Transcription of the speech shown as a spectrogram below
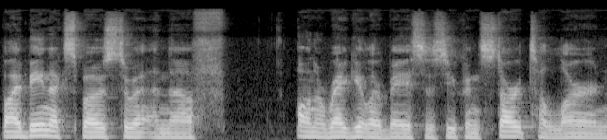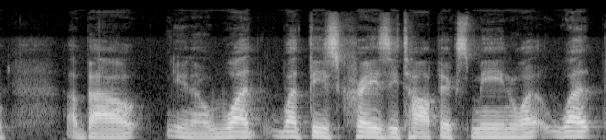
by being exposed to it enough on a regular basis, you can start to learn about you know what what these crazy topics mean what what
